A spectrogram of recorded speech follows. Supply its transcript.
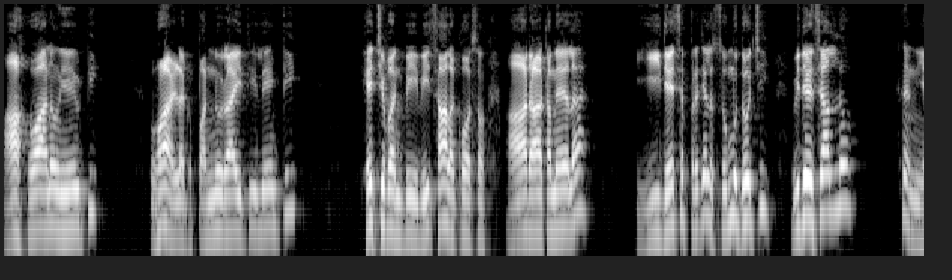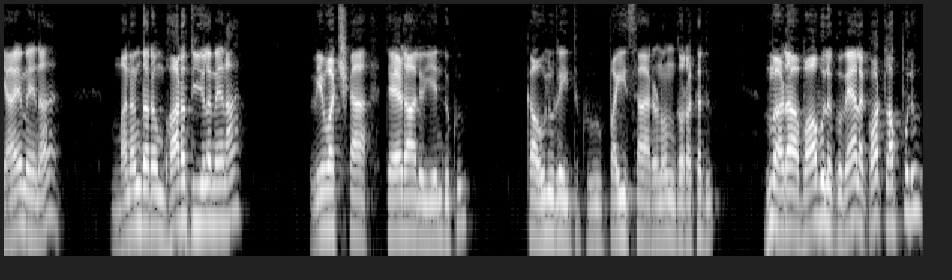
ఆహ్వానం ఏమిటి? వాళ్ళకు పన్ను రాయితీలేంటి? హెచ్ వన్ బి వీసాల కోసం ఆరాటమేలా? ఈ దేశ ప్రజల సొమ్ము దోచి విదేశాల్లో? న్యాయమేనా? మనందరం భారతీయులమేనా? వివక్ష తేడాలు ఎందుకు? కౌలు రైతుకు పైసా రుణం దొరకదు. మడా బాబులకు వేల కోట్ల అప్పులు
